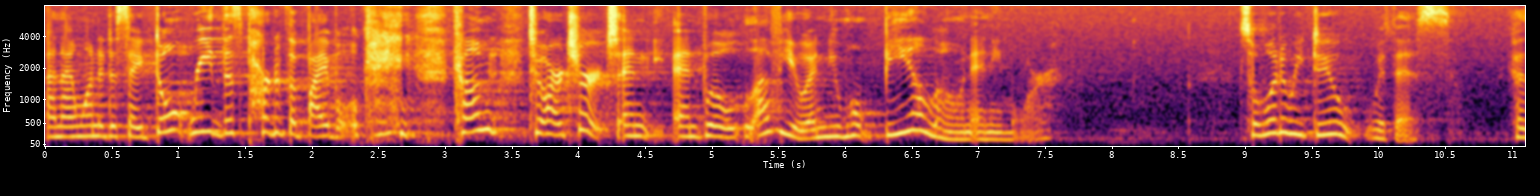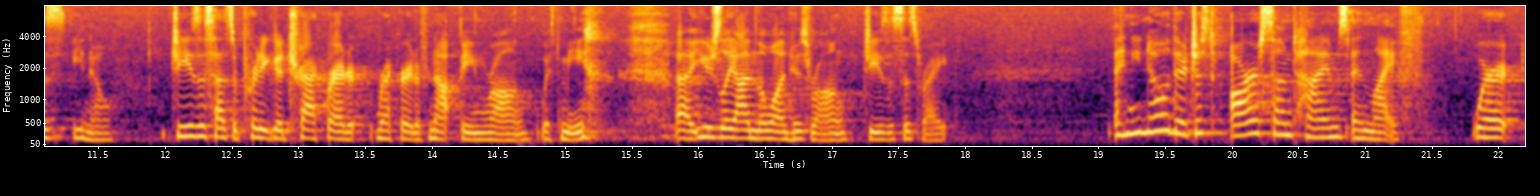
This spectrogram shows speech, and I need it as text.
And I wanted to say, Don't read this part of the Bible, okay? Come to our church and, and we'll love you and you won't be alone anymore. So, what do we do with this? Because, you know, Jesus has a pretty good track record of not being wrong with me. Uh, usually I'm the one who's wrong, Jesus is right. And you know, there just are some times in life where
